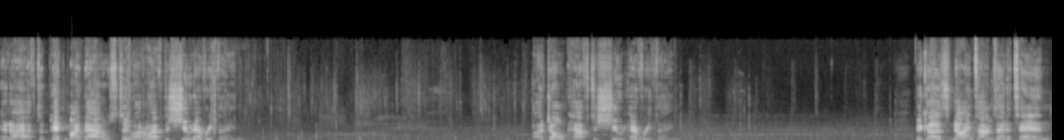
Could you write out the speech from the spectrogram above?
And I have to pick my battles too. I don't have to shoot everything. I don't have to shoot everything. Because nine times out of ten,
